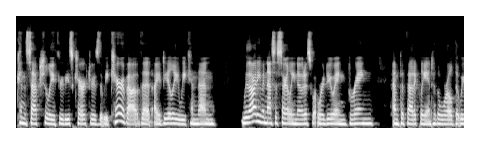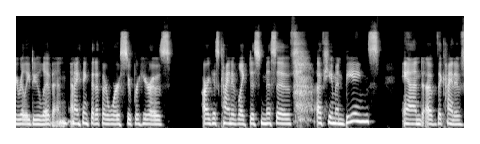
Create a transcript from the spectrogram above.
conceptually through these characters that we care about that ideally we can then, without even necessarily notice what we're doing, bring empathetically into the world that we really do live in. And I think that at their worst, superheroes are just kind of like dismissive of human beings and of the kind of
